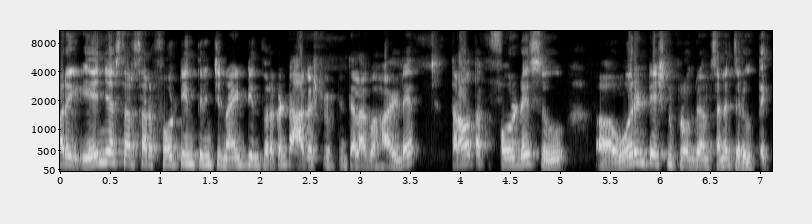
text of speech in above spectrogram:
మరి ఏం చేస్తారు సార్? ఫోర్టీన్త్ నుంచి నైన్టీన్త్ వరకు అంటే ఆగస్ట్ ఫిఫ్టీన్త్ ఎలాగో హాలిడే తర్వాత ఫోర్ డేస్ ఓరియంటేషన్ ప్రోగ్రామ్స్ అనేది జరుగుతాయి.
